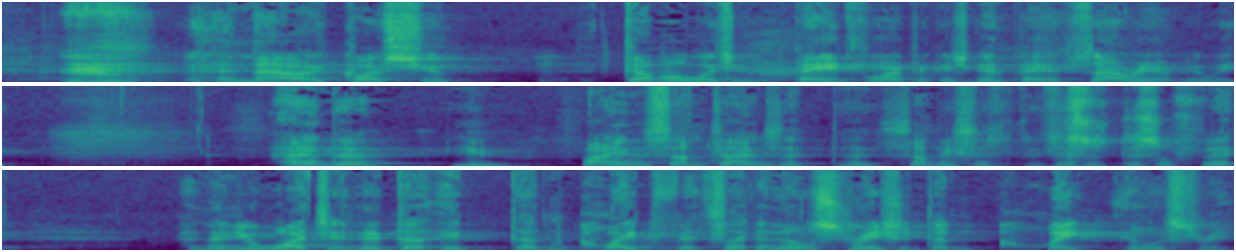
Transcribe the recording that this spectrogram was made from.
and now it costs you double what you paid for it because you got to pay a salary every week. And uh, you find sometimes that uh, somebody says, this, is, this will fit. And then you watch it, it, do, it doesn't quite fit. It's like an illustration, it doesn't quite illustrate.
